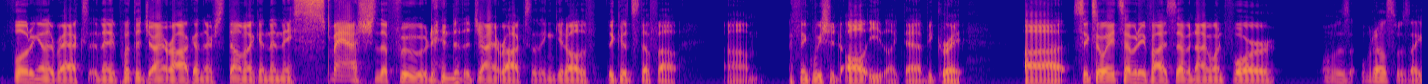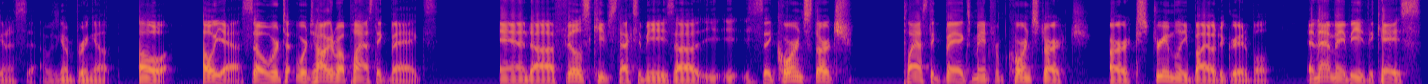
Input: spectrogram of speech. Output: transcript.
floating on their backs, and they put the giant rock on their stomach, and then they smash the food into the giant rock so they can get all the, the good stuff out. Um, I think we should all eat like that. It'd be great. Uh, 608 785 7914. What was what else was I gonna say? I was gonna bring up. Oh, oh yeah. So we're t- we're talking about plastic bags, and uh, Phil keeps texting me. He's uh, he, he said cornstarch plastic bags made from cornstarch are extremely biodegradable, and that may be the case.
